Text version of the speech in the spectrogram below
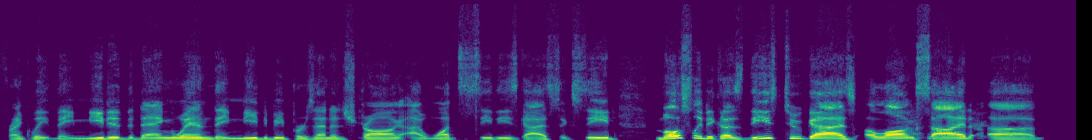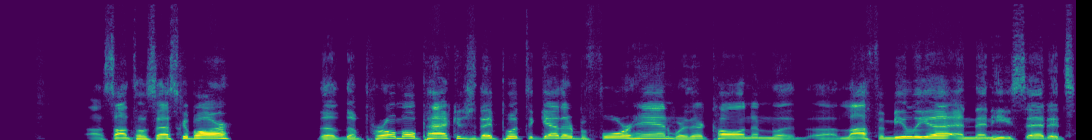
frankly they needed the dang win. They need to be presented strong. I want to see these guys succeed, mostly because these two guys alongside uh, uh Santos Escobar the the promo package they put together beforehand where they're calling him uh, La Familia and then he said it's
